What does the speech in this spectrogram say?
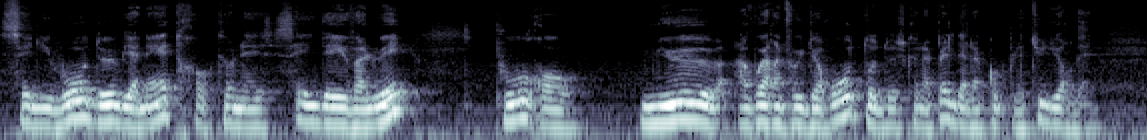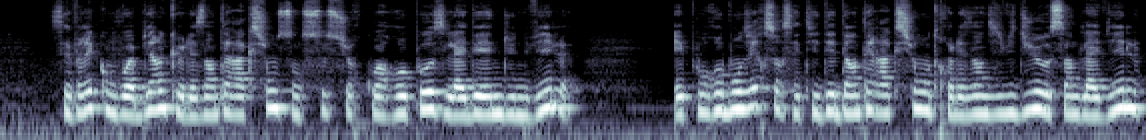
ces niveaux de bien-être qu'on essaye d'évaluer pour mieux avoir un feuille de route de ce qu'on appelle de la complétude urbaine. C'est vrai qu'on voit bien que les interactions sont ce sur quoi repose l'ADN d'une ville. Et pour rebondir sur cette idée d'interaction entre les individus au sein de la ville,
